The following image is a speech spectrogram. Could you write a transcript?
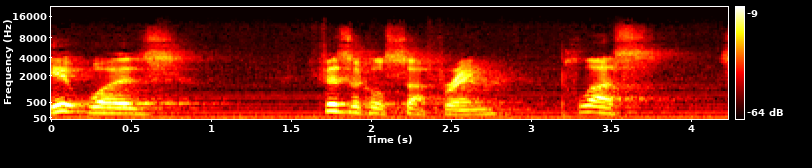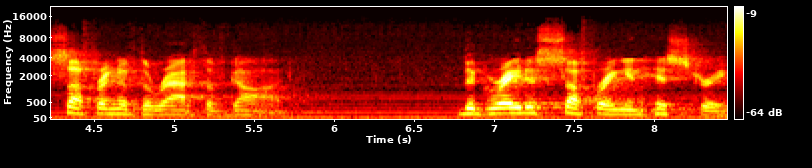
it was physical suffering plus suffering of the wrath of God. The greatest suffering in history.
